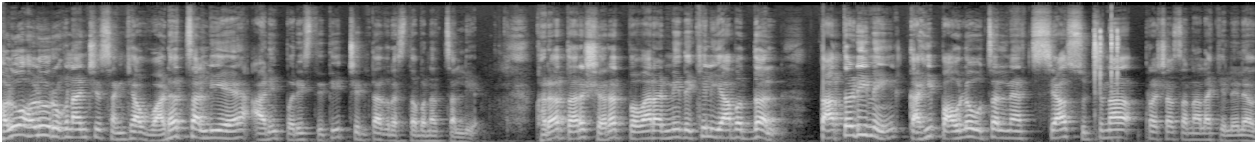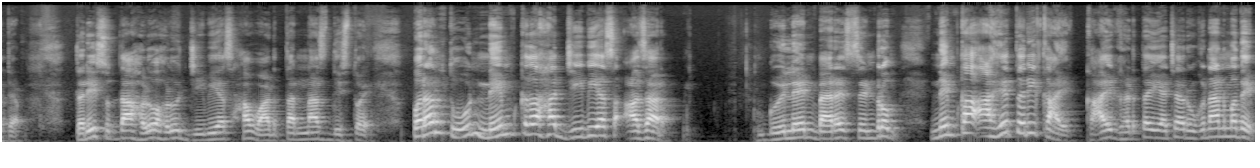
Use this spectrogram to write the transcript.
हळूहळू रुग्णांची संख्या वाढत चालली आहे आणि परिस्थिती चिंताग्रस्त बनत चालली आहे खरं तर शरद पवारांनी देखील याबद्दल तातडीने काही पावलं उचलण्याच्या सूचना प्रशासनाला केलेल्या होत्या. तरीसुद्धा हळूहळू जी बी एस हा वाढतानाच दिसतोय. परंतु नेमकं हा जी बी एस आजार गुइलेन बॅरेज सिंड्रोम नेमका आहे तरी काय? काय घडतं याच्या रुग्णांमध्ये?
